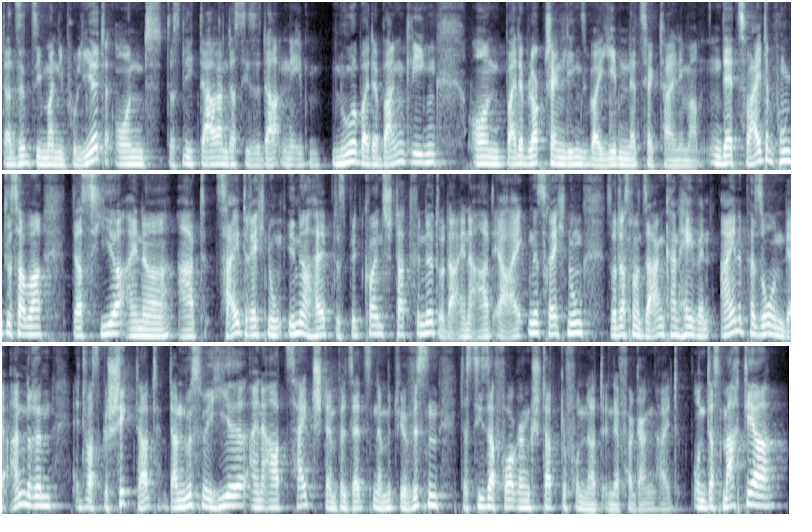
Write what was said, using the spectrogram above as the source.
dann sind sie manipuliert und das liegt daran, dass diese Daten eben nur bei der Bank liegen und bei der Blockchain liegen sie bei jedem Netzwerkteilnehmer. Der zweite Punkt ist aber, dass hier eine Art Zeitrechnung innerhalb des Bitcoins stattfindet oder eine Art Ereignisrechnung, sodass man sagen kann, hey, wenn eine Person der anderen etwas geschickt hat, dann müssen wir hier eine Art Zeitstempel setzen, damit wir wissen, dass dieser Vorgang stattgefunden hat in der Vergangenheit. Und das macht ja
